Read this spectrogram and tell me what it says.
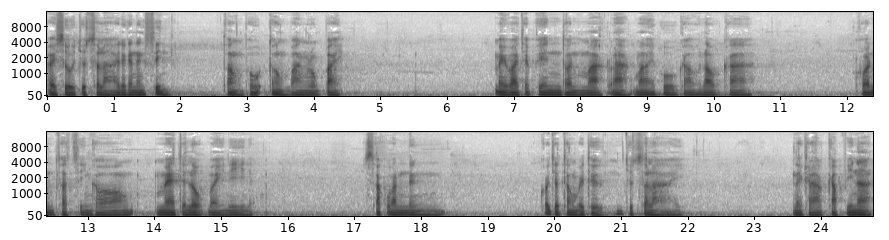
ไปสู่จุดสลายด้วยกันทั้งสิ้น ต้องผุต้องบางลงไป ไม่ว่าจะเป็นต้นหมากลากไม้ภูเขาเหล่ากา คนสัตว์สิ่งของแม้แต่โลกใบนี้เนี่ยสักวันหนึ่ง ก็จะต้องไปถึงจุดสลาย ในคราวกับวินาศ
